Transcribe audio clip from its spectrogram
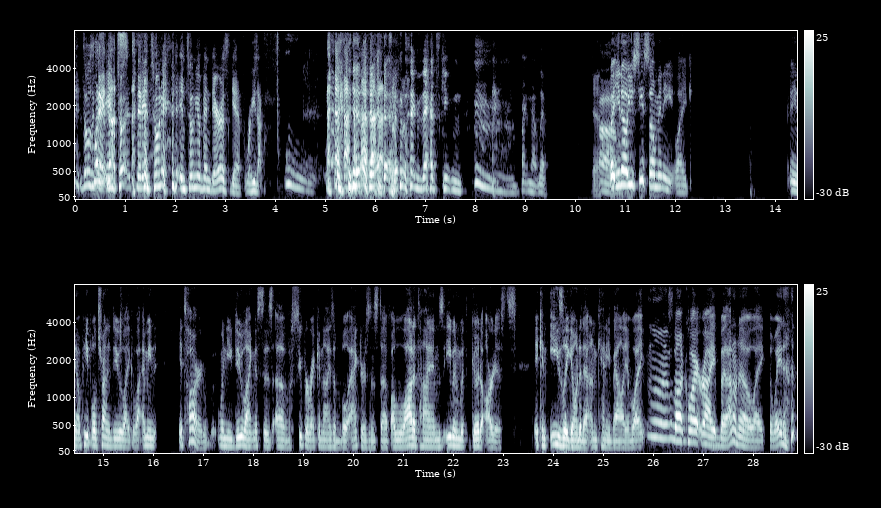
it's almost like that. Anto- that antonio antonio banderas gif where he's like ooh That's so funny. like that's Keaton mm, biting that lip. Yeah. Uh, but you know you see so many like you know people trying to do like i mean it's hard when you do likenesses of super recognizable actors and stuff a lot of times even with good artists it can easily go into that uncanny valley of like "Mm, it's not quite right but i don't know like the way to,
